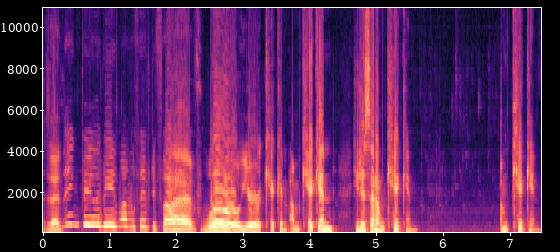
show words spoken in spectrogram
think Bailey beat level 55. Whoa, you're kicking? I'm kicking? He just said I'm kicking. I'm kicking.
